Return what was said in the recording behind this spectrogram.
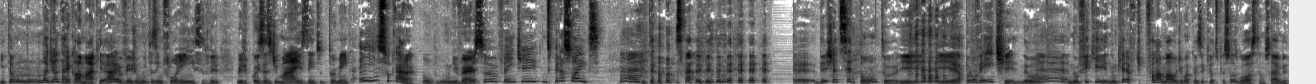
Então não adianta reclamar que, ah, eu vejo muitas influências, vejo, vejo coisas demais dentro do Tormenta. É isso, cara. O universo vem de inspirações. É. Então, sabe? É, deixa de ser tonto e, e aproveite. Não, É. não fique. Não queira, tipo, falar mal de uma coisa que outras pessoas gostam, sabe?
